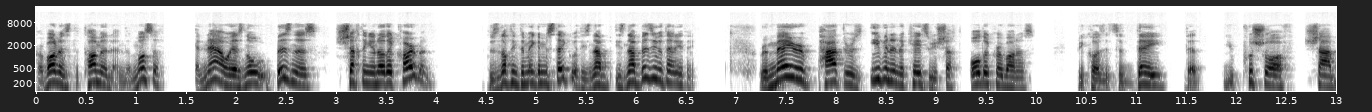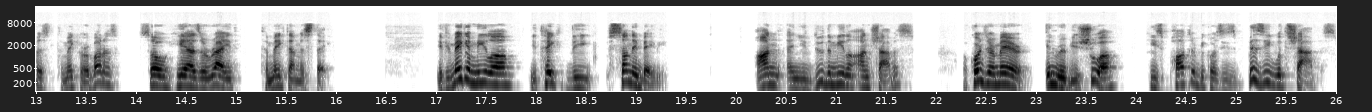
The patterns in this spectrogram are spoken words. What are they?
Karbanos, the Tamid, and the Musaf, and now he has no business shechting another korban. There's nothing to make a mistake with. He's not, he's not busy with anything. Remeir patters, even in a case where you shecht all the Karbanos, because it's a day that you push off Shabbos to make Rabbanas, so he has a right to make that mistake. If you make a Mila, you take the Sunday baby on and you do the Mila on Shabbos. According to Rameir in Rabbi Yeshua, he's potter because he's busy with Shabbos.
